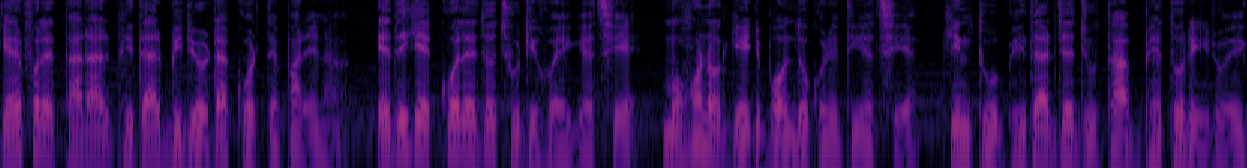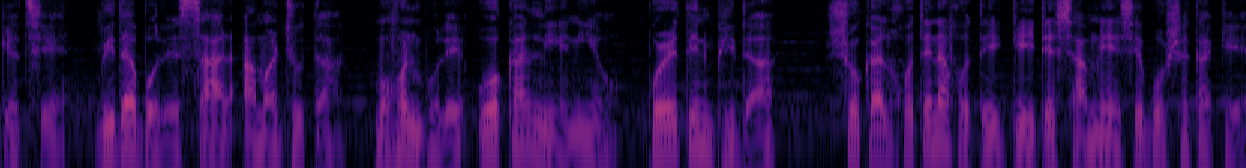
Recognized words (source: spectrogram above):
এর ফলে তারা আর ভিদার ভিডিওটা করতে পারে না। এদিকে কলেজও ছুটি হয়ে গেছে। মোহনও গেট বন্ধ করে দিয়েছে। কিন্তু ভিদার যে জুতা, ভেতরেই রয়ে গেছে। ভিদা বলে, স্যার, আমার জুতা। মোহন বলে, ও কাল নিয়ে নিও। পরের দিন ভিদা সকাল হতে না হতেই গেইটের সামনে এসে বসে থাকে।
